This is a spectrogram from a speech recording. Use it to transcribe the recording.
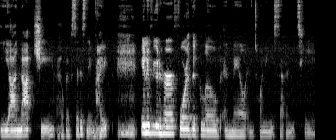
Iannacci, I hope I've said his name right, interviewed her for The Globe and Mail in 2017.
